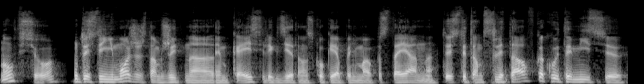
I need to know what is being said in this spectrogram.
ну все. Ну, то есть ты не можешь там жить на МКС или где-то, насколько я понимаю, постоянно. То есть ты там слетал в какую-то миссию,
